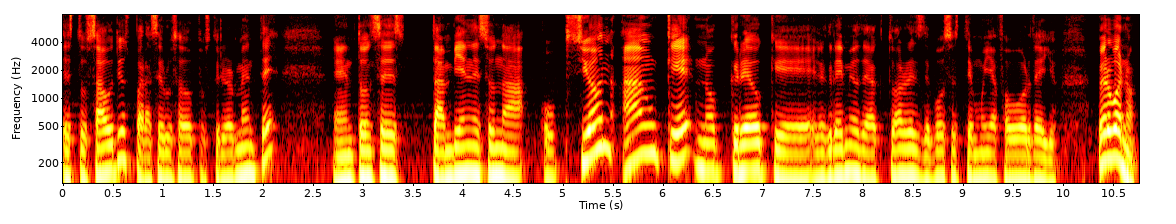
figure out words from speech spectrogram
estos audios para ser usado posteriormente. Entonces también es una opción, aunque no creo que el gremio de actuales de voz esté muy a favor de ello. Pero bueno,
